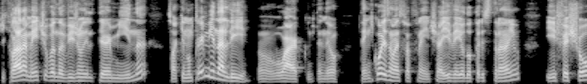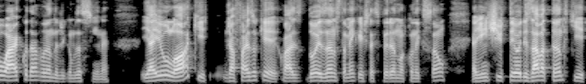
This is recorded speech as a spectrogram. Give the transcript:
Que claramente o WandaVision ele termina, só que não termina ali o arco, entendeu? Tem coisa mais pra frente. Aí veio o Doutor Estranho e fechou o arco da Wanda, digamos assim, né? E aí o Loki já faz o quê? Quase dois anos também que a gente tá esperando uma conexão. A gente teorizava tanto que,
